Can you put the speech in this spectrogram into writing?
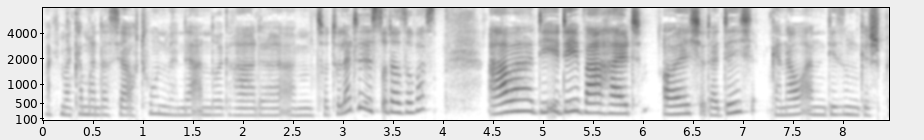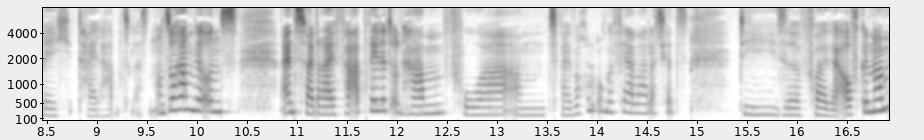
Manchmal kann man das ja auch tun, wenn der andere gerade ähm, zur Toilette ist oder sowas. Aber die Idee war halt, euch oder dich genau an diesem Gespräch teilhaben zu lassen. Und so haben wir uns 1, 2, 3 verabredet und haben vor ähm, zwei Wochen ungefähr war das jetzt diese Folge aufgenommen.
